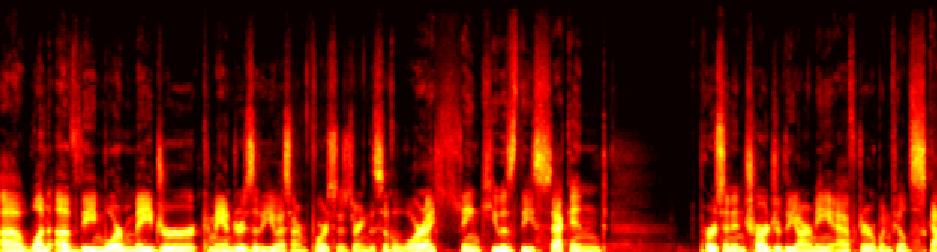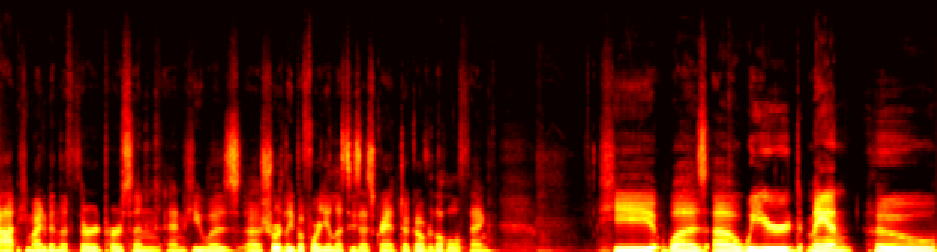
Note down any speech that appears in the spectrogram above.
uh, one of the more major commanders of the U.S. Armed Forces during the Civil War. I think he was the second person in charge of the army after Winfield Scott. He might have been the third person, and he was uh, shortly before Ulysses S. Grant took over the whole thing. He was a weird man who,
